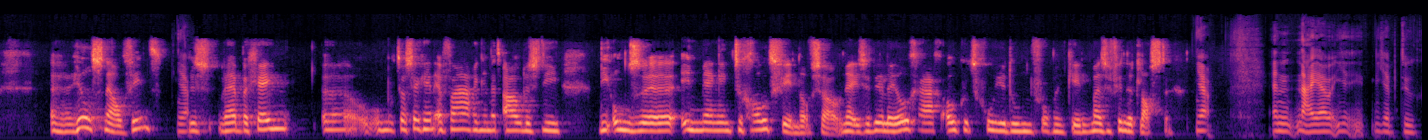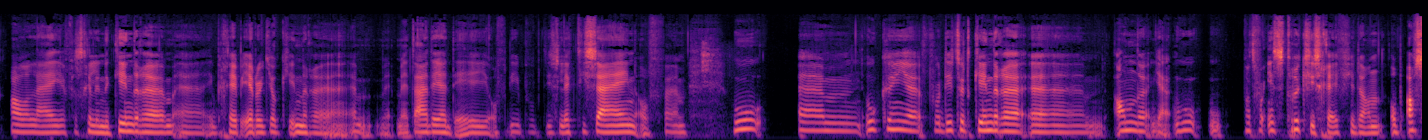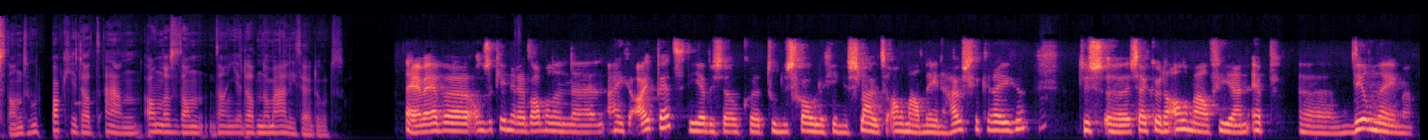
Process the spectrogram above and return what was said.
heel snel vindt. Ja. Dus we hebben geen uh, hoe moet ik dat zeggen, geen ervaringen met ouders die, die onze inmenging te groot vinden of zo. Nee, ze willen heel graag ook het goede doen voor hun kind, maar ze vinden het lastig. Ja, en nou ja, je, je, hebt natuurlijk allerlei verschillende kinderen. Uh, ik begreep eerder dat je ook kinderen uh, met, ADHD of die dyslectisch zijn. Of, um, hoe, um, hoe kun je voor dit soort kinderen uh, ja, hoe, wat voor instructies geef je dan op afstand? Hoe pak je dat aan, anders dan, dan je dat normaliter doet? Nou ja, we hebben, onze kinderen hebben allemaal een, een, eigen iPad. Die hebben ze ook toen de scholen gingen sluiten allemaal mee naar huis gekregen. Dus zij kunnen allemaal via een app deelnemen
